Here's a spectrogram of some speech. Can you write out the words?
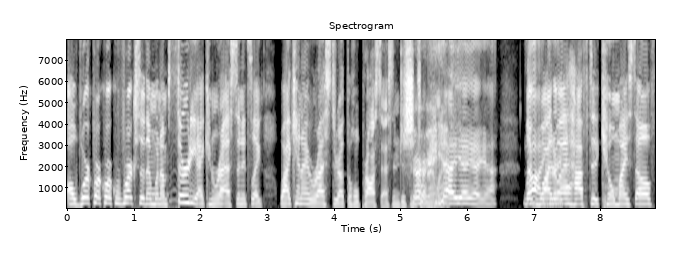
I'll work work work work work so then when I'm 30 I can rest and it's like why can't I rest throughout the whole process and just Sure. enjoy my life? Yeah, yeah, yeah, yeah. No, Like, why do. I have to kill myself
